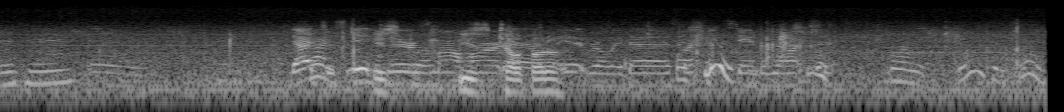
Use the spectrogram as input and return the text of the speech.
Mm-hmm. That just it Use- tears my use heart telephoto? up. It really does. But I can't stand to watch it. Well, doing pretty good.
